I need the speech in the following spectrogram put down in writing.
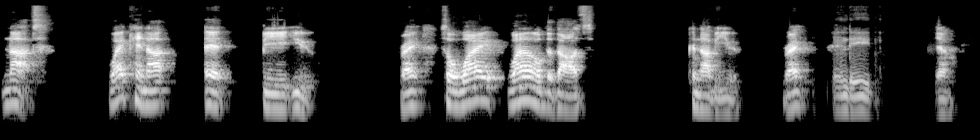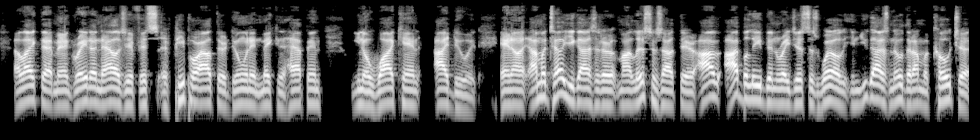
not? Why cannot it be you? Right? So why one of the dots cannot be you, right? Indeed. Yeah. I like that, man. Great analogy. If it's if people are out there doing it, making it happen, you know, why can't I do it? And uh, I'm gonna tell you guys that are my listeners out there. I I believed in Ray just as well, and you guys know that I'm a coach. Uh,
